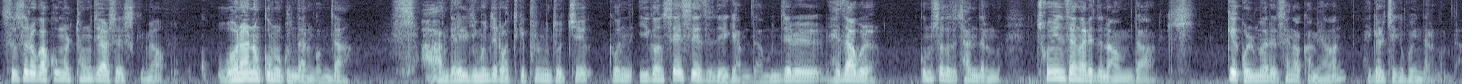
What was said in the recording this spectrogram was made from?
스스로가 꿈을 통제할 수 있으며 원하는 꿈을 꾼다는 겁니다. 아 내일 이 문제를 어떻게 풀면 좋지? 그건 이건 세스에서도 얘기합니다. 문제를 해답을 꿈속에서 찾는다는 거. 초인 생활에도 나옵니다. 깊게 골멸해서 생각하면 해결책이 보인다는 겁니다.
